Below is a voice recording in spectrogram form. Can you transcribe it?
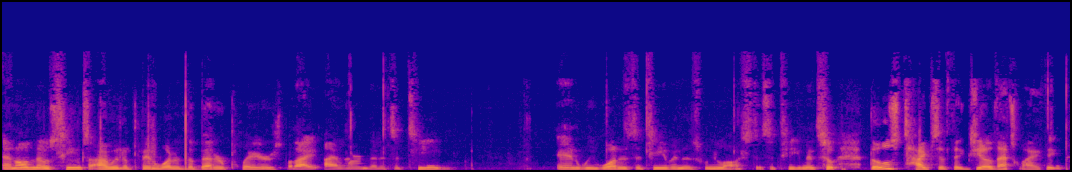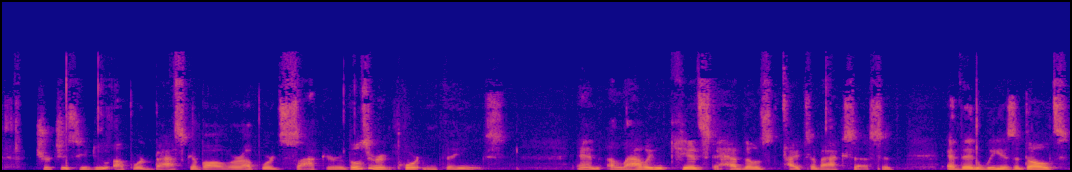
and on those teams, I would have been one of the better players, but I, I learned that it's a team and we won as a team and as we lost as a team. And so those types of things, you know, that's why I think churches who do upward basketball or upward soccer, those are important things. And allowing kids to have those types of access. And, and then we as adults,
